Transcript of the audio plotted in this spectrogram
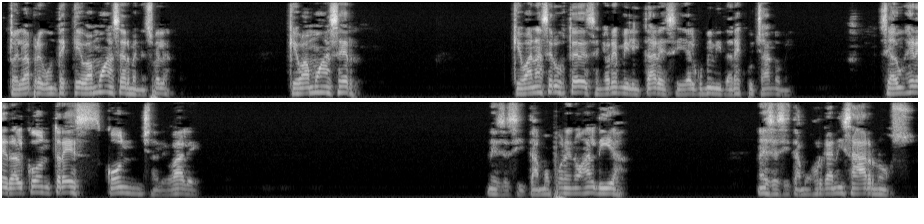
Entonces la pregunta es, ¿qué vamos a hacer Venezuela? ¿Qué vamos a hacer? ¿Qué van a hacer ustedes, señores militares, si hay algún militar escuchándome? Sea un general con tres, concha, le vale. Necesitamos ponernos al día necesitamos organizarnos.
